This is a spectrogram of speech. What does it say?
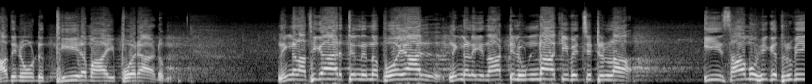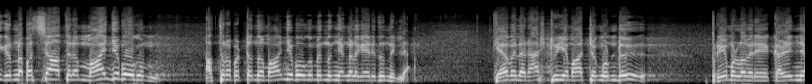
അതിനോട് ധീരമായി പോരാടും. നിങ്ങൾ അധികാരത്തിൽ നിന്ന് പോയാൽ നിങ്ങൾ ഈ നാട്ടിൽ ഉണ്ടാക്കി വെച്ചിട്ടുള്ള ഈ സാമൂഹിക ധ്രുവീകരണ പശ്ചാത്തലം മാഞ്ഞു പോകും. അത്ര പെട്ടെന്ന് മാഞ്ഞു പോകുമെന്ന് ഞങ്ങൾ കരുതുന്നില്ല. കേവല രാഷ്ട്രീയ മാറ്റം കൊണ്ട് പ്രിയമുള്ളവരെ കഴിഞ്ഞ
